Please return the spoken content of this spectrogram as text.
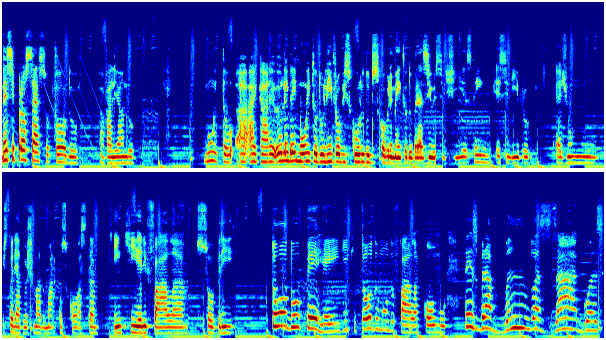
Nesse processo todo, avaliando muito. Ai, cara, eu lembrei muito do livro Obscuro do Descobrimento do Brasil esses dias. Tem esse livro, é de um historiador chamado Marcos Costa, em que ele fala sobre todo o perrengue que todo mundo fala como desbravando as águas,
